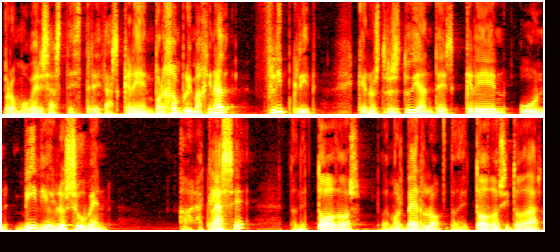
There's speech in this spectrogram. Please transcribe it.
promover esas destrezas, creen. Por ejemplo, imaginad Flipgrid, que nuestros estudiantes creen un vídeo y lo suben a la clase donde todos podemos verlo, donde todos y todas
